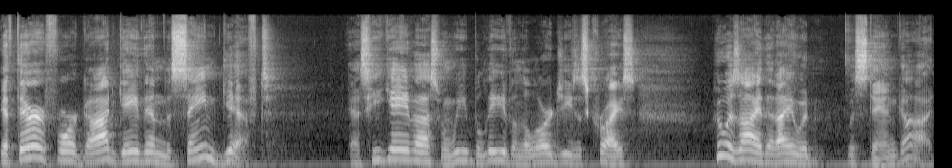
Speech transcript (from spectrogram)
If therefore God gave them the same gift as he gave us when we believed in the Lord Jesus Christ, who was I that I would withstand God?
